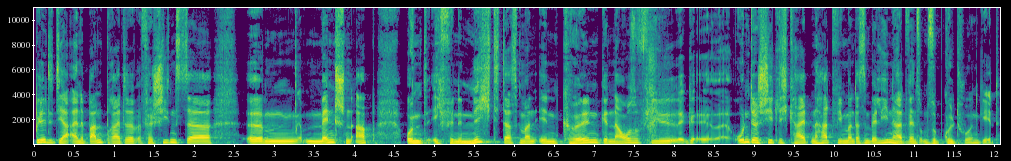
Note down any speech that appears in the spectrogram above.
bildet ja eine Bandbreite verschiedenster ähm, Menschen ab. Und ich finde nicht, dass man in Köln genauso viel äh, Unterschiedlichkeiten hat, wie man das in Berlin hat, wenn es um Subkulturen geht.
